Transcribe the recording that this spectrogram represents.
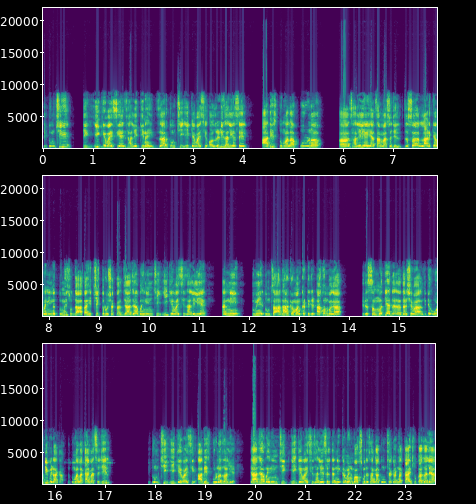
की तुमची ई केवायसी आहे झाली की नाही? जर तुमची ई केवायसी ऑलरेडी झाली असेल आधीच तुम्हाला पूर्ण झालेली आहे याचा मेसेज येईल. जसं लाडक्या बहिणीनं तुम्ही सुद्धा आता हे चेक करू शकता. ज्या ज्या बहिणींची ई केवायसी झालेली आहे त्यांनी तुम्ही तुमचा आधार क्रमांक तिथे टाकून बघा. तिथे संमती दर्शवा तिथे ओटीपी टाका. तर तुम्हाला काय मेसेज येईल? की तुमची ई केवायसी आधीच पूर्ण झाली आहे. ज्या ज्या बहिणींची ई केवायसी झाली असेल त्यांनी कमेंट बॉक्समध्ये सांगा तुमच्याकडनं काय चुका झाल्या.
